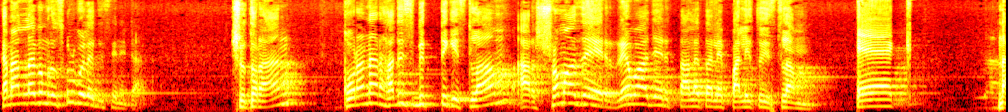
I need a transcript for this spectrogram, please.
কারণ আল্লাহ এবং রসুল বলে দিচ্ছেন এটা। সুতরাং কোরআন আর হাদিস ভিত্তিক ইসলাম আর সমাজের রেওয়াজের তালে তালে পালিত ইসলাম এক। না,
